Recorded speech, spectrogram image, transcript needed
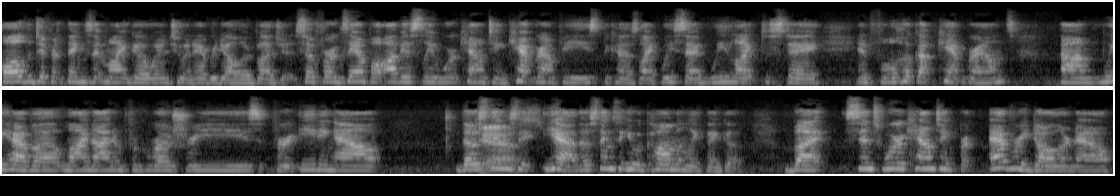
all the different things that might go into an every dollar budget. So, for example, obviously we're counting campground fees because, like we said, we like to stay in full hookup campgrounds. Um, we have a line item for groceries, for eating out, those things that, yeah, those things that you would commonly think of. But since we're accounting for every dollar now,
